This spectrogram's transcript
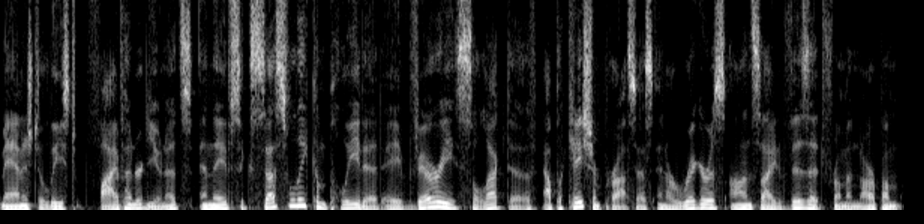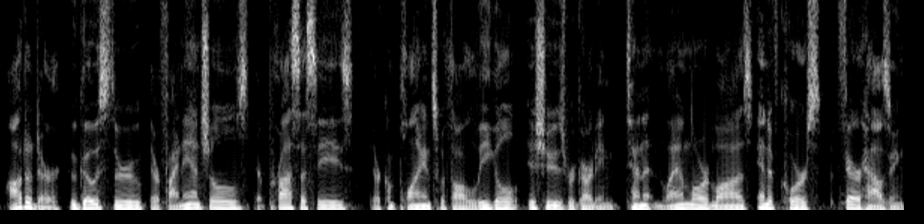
managed at least 500 units, and they've successfully completed a very selective application process and a rigorous on site visit from a NARPM auditor who goes through their financials, their processes, their compliance with all legal issues regarding tenant and landlord laws, and of course, fair housing.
